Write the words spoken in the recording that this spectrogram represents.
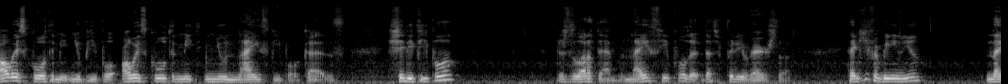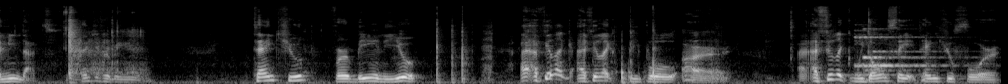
always cool to meet new people. Always cool to meet new nice people, because shitty people, there's a lot of them. Nice people, that's pretty rare, so thank you for being you. And I mean that. Thank you for being you. Thank you for being you. I, I feel like I feel like people are. I feel like we don't say thank you for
